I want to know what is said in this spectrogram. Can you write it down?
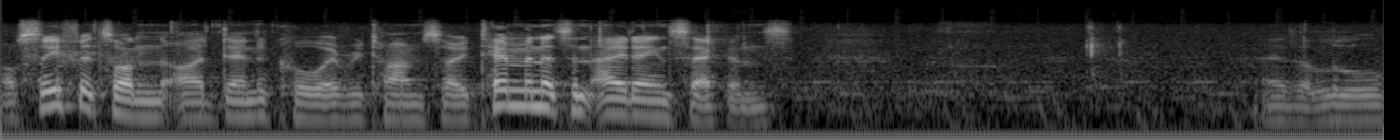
I'll see if it's on identical every time. So 10 minutes and 18 seconds. There's a little...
